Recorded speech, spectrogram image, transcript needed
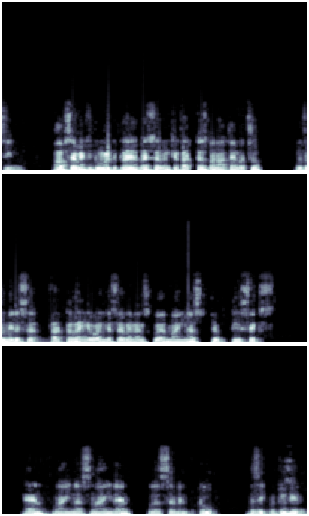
zero अब seventy two multiply by seven के फैक्टर्स बनाते हैं बच्चों। तो जो मेरे फैक्टर्स आएँगे, वो आएँगे seven N square minus fifty six N minus nine N plus seventy two is equal to zero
